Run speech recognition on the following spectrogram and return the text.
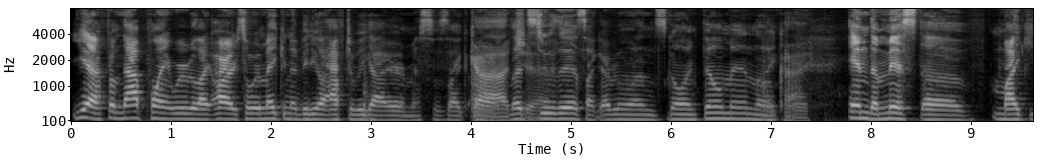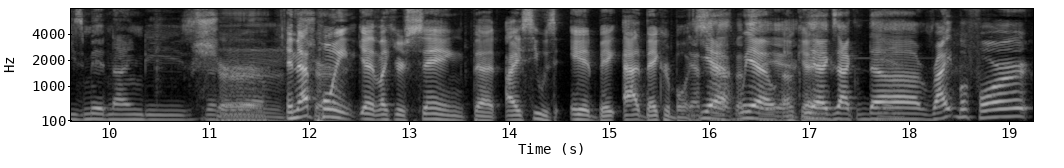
yeah, from that point, we were like, all right, so we're making a video after we got Aramis. It's like, all right, let's do this. Like, everyone's going filming, like, Okay. in the midst of Mikey's mid 90s. Sure. In that point, yeah, like you're saying that IC was at, ba- at Baker Boys. That's- Yeah, what I was about we- to yeah, yeah. Okay. yeah, exactly. The right before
